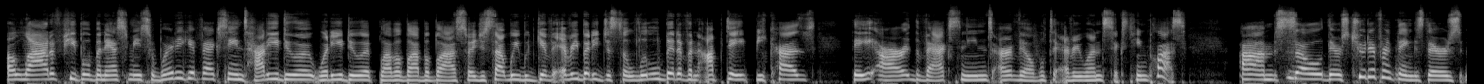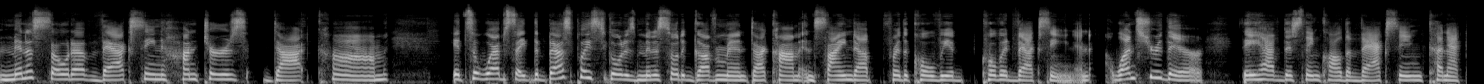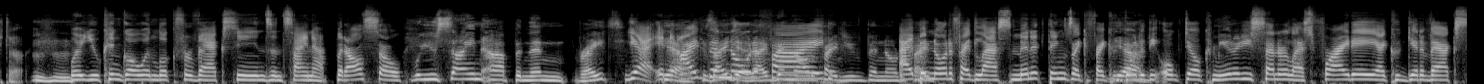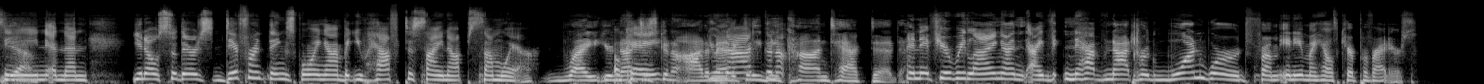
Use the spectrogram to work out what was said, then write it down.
a lot of people have been asking me. So where do you get vaccines? How do you do it? What do you do it? Blah blah blah blah blah. So I just thought we would give everybody just a little bit of an update because they are the vaccines are available to everyone 16 plus. Um, so there's two different things. There's Minnesota vaccinehunters.com It's a website. The best place to go is minnesotagovernment.com and sign up for the COVID COVID vaccine. And once you're there, they have this thing called a vaccine connector Mm-hmm. where you can go and look for vaccines and sign up. But also, Will you sign up and then right? yeah, and I've 'cause been I did. notified. I've been notified. You've been notified. I've been notified last minute things like if I could Yeah. go to the Oakdale Community Center last Friday, I could get a vaccine. And then, you know, so there's different things going on, but you have to sign up somewhere. Right. You're not just going to automatically gonna- be contacted. And if you're relying on, I have not heard one word from any of my healthcare providers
